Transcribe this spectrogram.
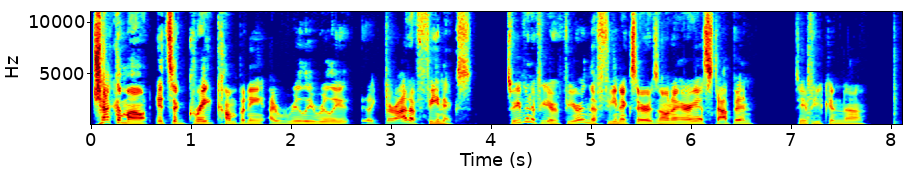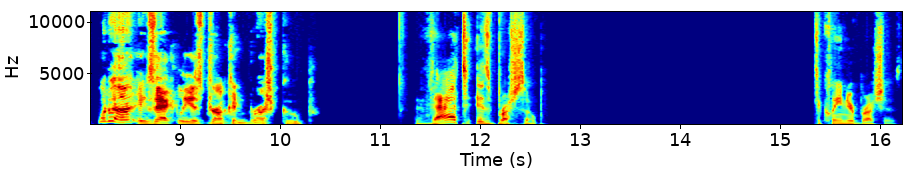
check them out. It's a great company. I really, really like. They're out of Phoenix, so even if you're if you're in the Phoenix, Arizona area, stop in, see if you can. Uh, What uh, exactly is drunken brush goop? that is brush soap to clean your brushes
